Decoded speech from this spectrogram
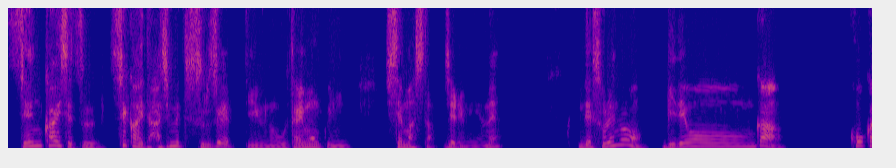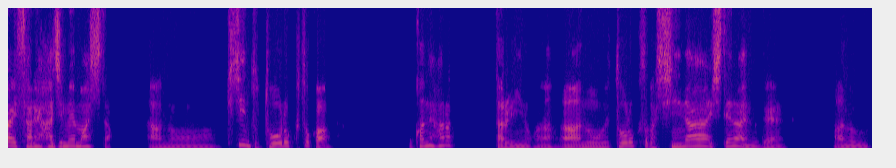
全解説、世界で初めてするぜっていうのを謳い文句にしてました、ジェレミーはね。で、それのビデオが公開され始めました。あの、きちんと登録とか、お金払ったらいいのかなあの、登録とかしない、してないので、あの、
